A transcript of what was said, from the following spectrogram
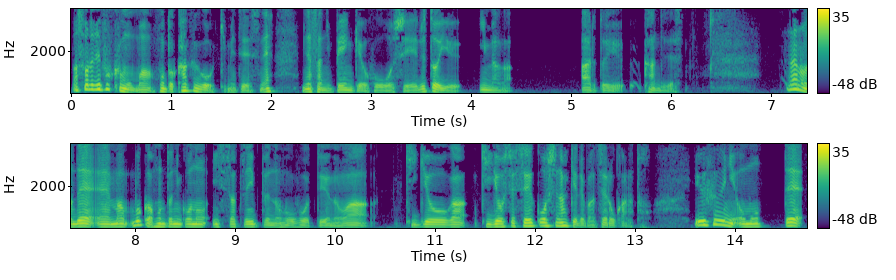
まあ、それで僕もまあ本当覚悟を決めてですね、皆さんに勉強法を教えるという今があるという感じです。なので、えー、まあ僕は本当にこの1冊1分の方法っていうのは、起業が、起業して成功しなければゼロからというふうに思って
